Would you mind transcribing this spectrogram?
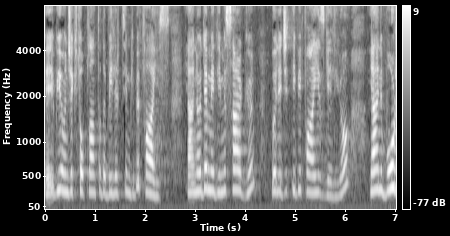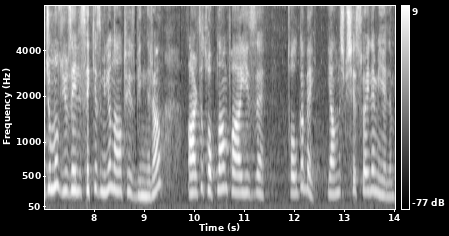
e, bir önceki toplantıda belirttiğim gibi faiz. Yani ödemediğimiz her gün böyle ciddi bir faiz geliyor. Yani borcumuz 158 milyon 600 bin lira artı toplam faizi. Tolga Bey yanlış bir şey söylemeyelim.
